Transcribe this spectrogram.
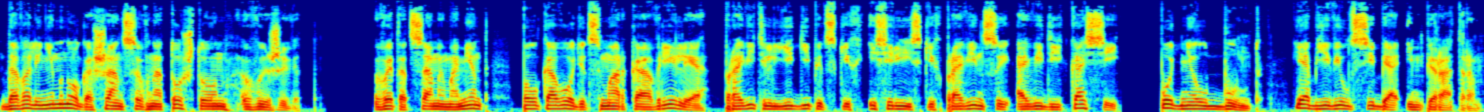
давали немного шансов на то, что он выживет. В этот самый момент полководец Марка Аврелия, правитель египетских и сирийских провинций Авидий Кассий, поднял бунт и объявил себя императором.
